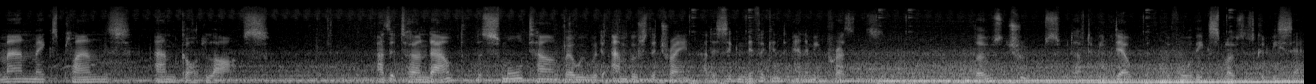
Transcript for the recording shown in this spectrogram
man makes plans and God laughs. As it turned out, the small town where we would ambush the train had a significant enemy presence. Those troops would have to be dealt with before the explosives could be set.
